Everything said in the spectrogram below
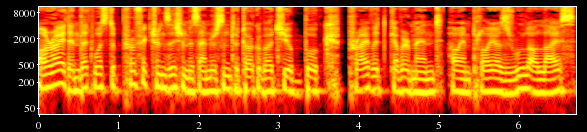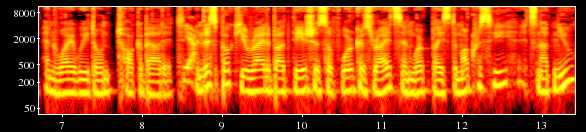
All right, and that was the perfect transition, Ms. Anderson, to talk about your book, Private Government How Employers Rule Our Lives and Why We Don't Talk About It. Yeah. In this book, you write about the issues of workers' rights and workplace democracy. It's not new.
